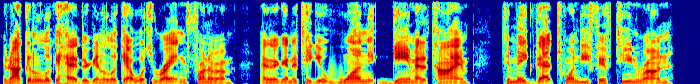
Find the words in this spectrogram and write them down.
they're not going to look ahead. They're going to look at what's right in front of them, and they're going to take it one game at a time to make that 2015 run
